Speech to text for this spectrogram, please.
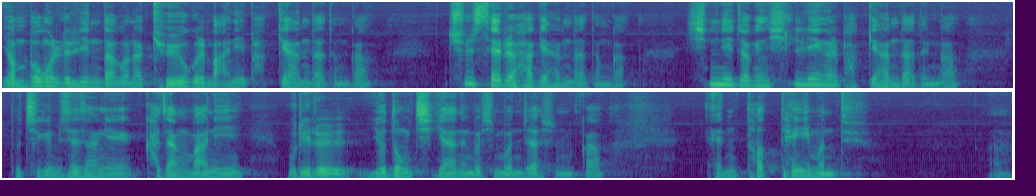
연봉을 늘린다거나 교육을 많이 받게 한다든가 출세를 하게 한다든가 심리적인 힐링을 받게 한다든가 또 지금 세상에 가장 많이 우리를 요동치게 하는 것이 뭔지 아십니까? 엔터테인먼트, 어,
